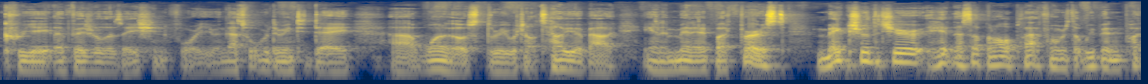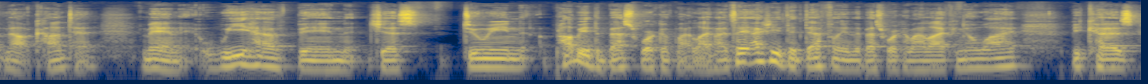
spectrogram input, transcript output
create a visualization for you. And that's what we're doing today. Uh, one of those three, which I'll tell you about in a minute. But first, make sure that you're hitting us up on all the platforms that we've been putting out content. Man, we have been just doing probably the best work of my life. I'd say actually the definitely the best work of my life. You know why? Because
